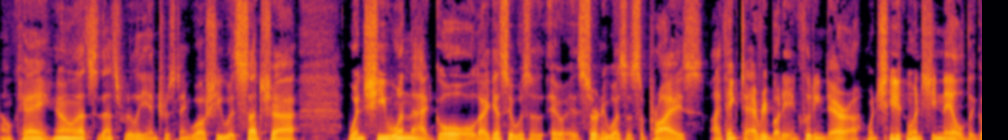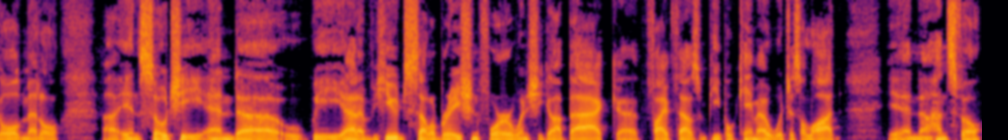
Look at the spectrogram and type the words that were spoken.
Okay, no, that's that's really interesting. Well, she was such a when she won that gold. I guess it was a it, certainly was a surprise. I think to everybody, including Dara, when she when she nailed the gold medal uh, in Sochi, and uh, we had a huge celebration for her when she got back. Uh, Five thousand people came out, which is a lot in uh, Huntsville,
